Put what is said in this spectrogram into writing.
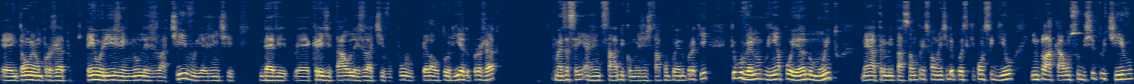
É, então é um projeto que tem origem no legislativo e a gente deve é, acreditar o legislativo por, pela autoria do projeto. Mas assim, a gente sabe, como a gente está acompanhando por aqui, que o governo vinha apoiando muito né, a tramitação, principalmente depois que conseguiu emplacar um substitutivo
